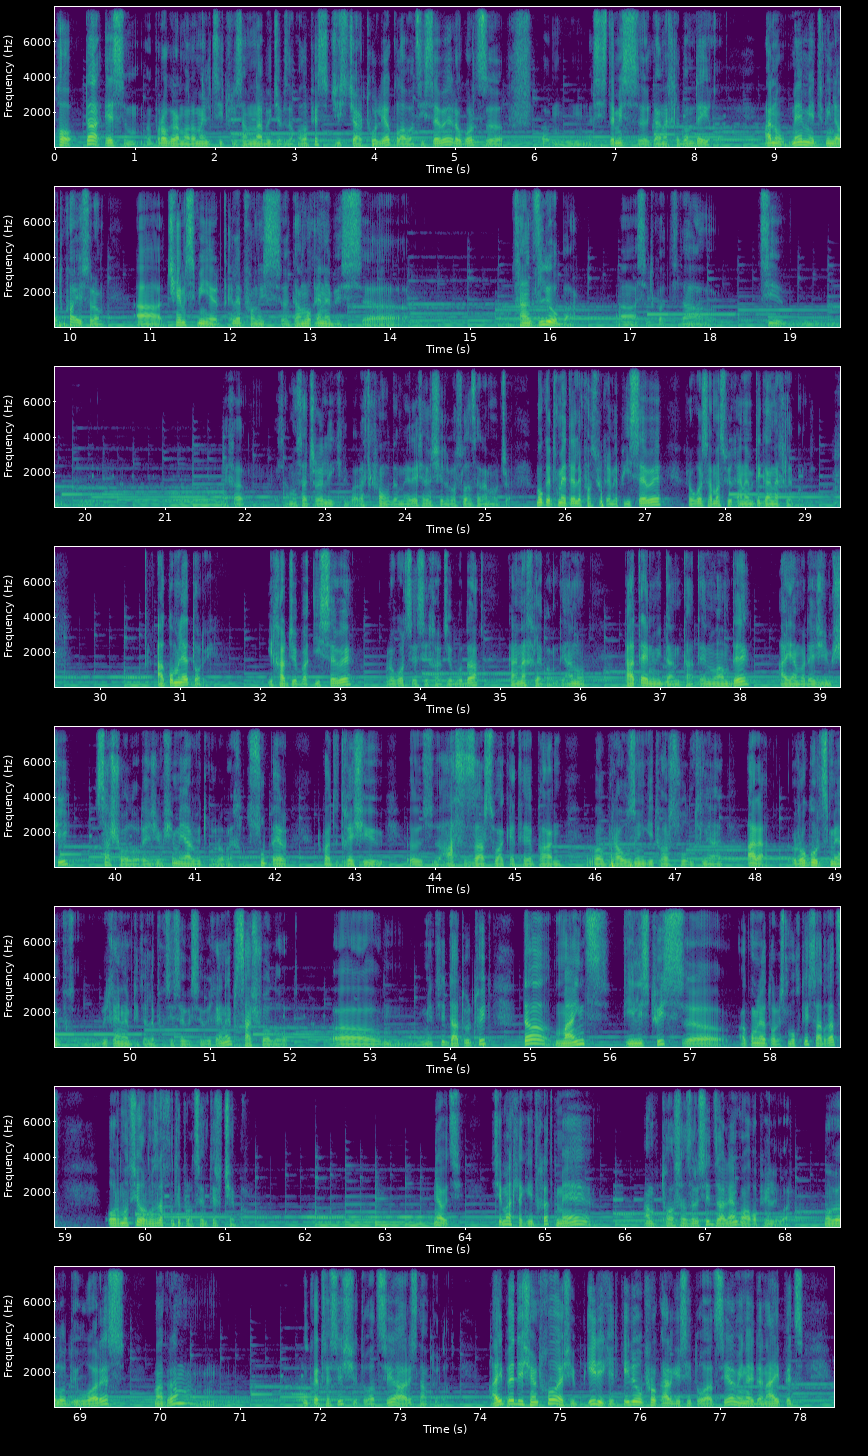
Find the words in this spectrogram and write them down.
ხო და ეს პროგრამა რომელიც ითვლის ამ ნაბიჯებს და ყველაფერს ჯის ჩართულია კლავაც ისევე როგორც სისტემის განახლებამდე იყო. ანუ მე მეც მინდა ვთქვა ის რომ ჩემს მიერ ტელეფონის გამოყენების ხანგრძლივობა ასე ვთქვათ და ეხა სამოსაჭრელი იქნება, რა თქმა უნდა, მე შეიძლება შეიძლება სულაც არ ამოჭრა. მოკეთ მე ტელეფონს ვიყენებ ისევე, როგორც ამას ვიყენებდი განახლებამდე. აკუმულატორი იხარჯება ისევე, როგორც ეს იხარჯებოდა განახლებამდე. ანუ დატენვიდან დატენვამდე აი ამ რეჟიმში, საშუალო რეჟიმში მე არ ვიტყვი რომ ახლა სუპერ თქვათ დღეში 100 ზარს ვაკეთებ ან ბრაუზინგით ვარ სულ მთლიან. არა, როგორც მე ვიყენებდი ტელეფონს ისე ვისე ვიყენებ საშუალო მითი დატვირთვით და მაინც დილისთვის აკუმულატორის მუხტი სადღაც 40-45% რჩება. მე ვიცი, სიმართლე გითხრათ, მე ამ თვალსაზრისით ძალიან ყვაყოფილი ვარ. მოველოდი უარეს, მაგრამ უკეთესი სიტუაცია არის ნამდვილად. iPad-ის შემთხვევაში პირიქით კიდევ უფრო კარგი სიტუაცია, ვინაიდან iPad-ს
